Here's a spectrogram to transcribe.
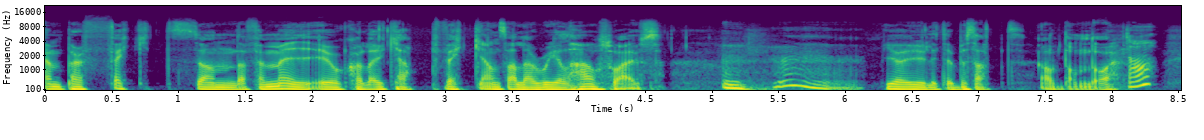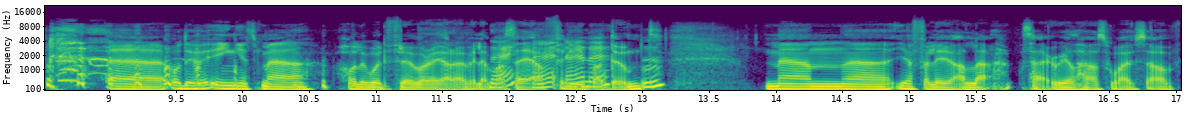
En perfekt söndag för mig är att kolla ikapp veckans alla Real Housewives. Mhm. Jag är ju lite besatt av dem då. Ja. Eh, och det har inget med Hollywoodfruar att göra vill jag bara Nej, säga. nej, för det är nej, bara nej. dumt. Mm. Men eh, jag följer ju alla Real Housewives av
